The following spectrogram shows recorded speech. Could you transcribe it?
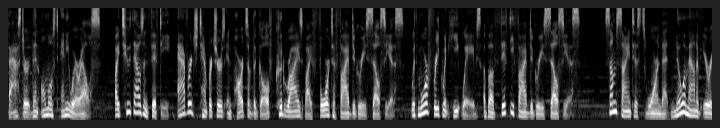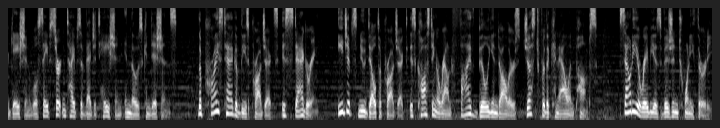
faster than almost anywhere else. By 2050, average temperatures in parts of the Gulf could rise by 4 to 5 degrees Celsius, with more frequent heat waves above 55 degrees Celsius. Some scientists warn that no amount of irrigation will save certain types of vegetation in those conditions. The price tag of these projects is staggering. Egypt's New Delta project is costing around $5 billion just for the canal and pumps, Saudi Arabia's Vision 2030,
